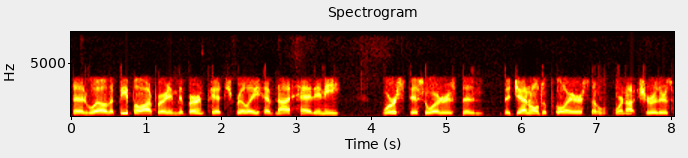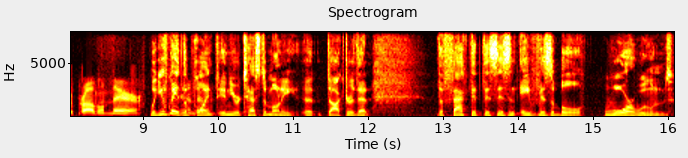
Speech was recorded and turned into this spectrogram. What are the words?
said, well, the people operating the burn pits really have not had any worse disorders than the general deployer, so we're not sure there's a problem there. Well, you've made the And, uh, point in your testimony, uh, Doctor, that the fact that this isn't a visible war wound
